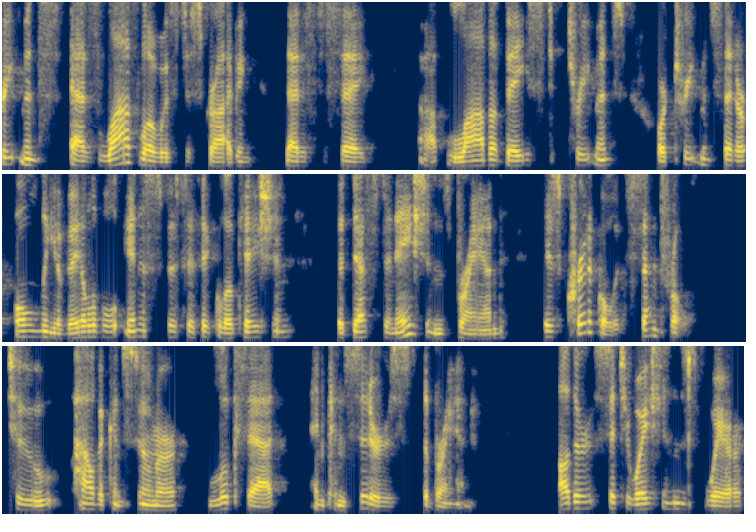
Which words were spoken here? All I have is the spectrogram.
treatments, as Laszlo was describing, that is to say, uh, lava based treatments or treatments that are only available in a specific location, the destinations brand is critical. It's central to how the consumer looks at and considers the brand. Other situations where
